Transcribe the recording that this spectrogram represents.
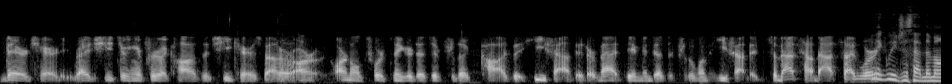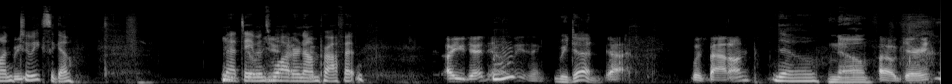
their charity, right? She's doing it for a cause that she cares about, or Ar- Arnold Schwarzenegger does it for the cause that he founded, or Matt Damon does it for the one that he founded. So that's how that side works. I think we just had them on two weeks ago. Matt Damon's you water nonprofit. oh, you did? Mm-hmm. Oh, amazing. we did. Yeah. Was Matt on? No, No. Oh, Gary.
